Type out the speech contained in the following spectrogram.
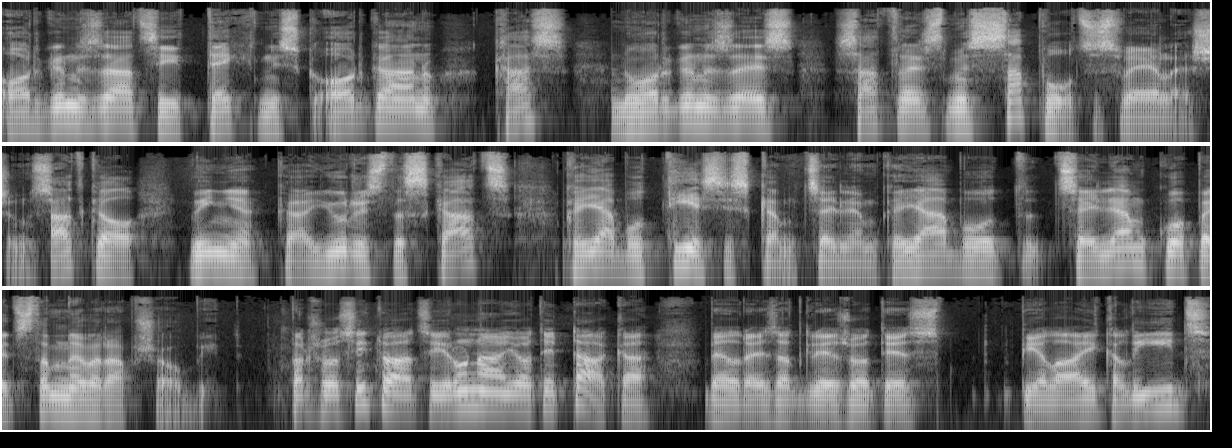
organizāciju, tehnisku orgānu, kas norganizēs satversmes sapulces vēlēšanas. Atkal viņa kā jurista skats, ka jābūt tiesiskam ceļam, ka jābūt ceļam, ko pēc tam nevar apšaubīt. Par šo situāciju runājot, ir tā, ka vēlreiz atgriežoties pie laika līdz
